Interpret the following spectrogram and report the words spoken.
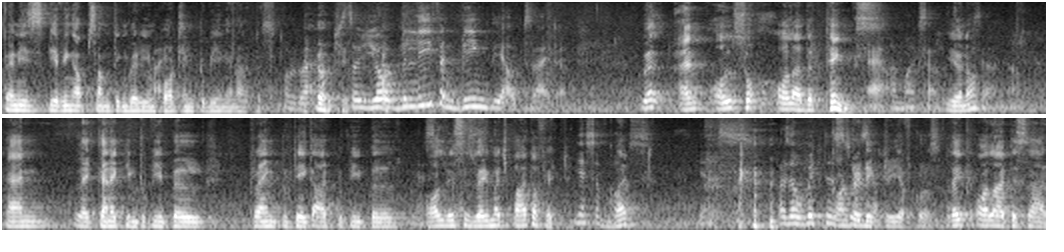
Then he's giving up something very right. important to being an artist. All right. Okay. So your belief in being the outsider. Well, and also all other things. Yeah, amongst other You know? Yeah. And like connecting to people, trying to take art to people, yes, all this is very much part of it. Yes, of course. But yes. As a witness Contradictory, of course, like all artists are.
